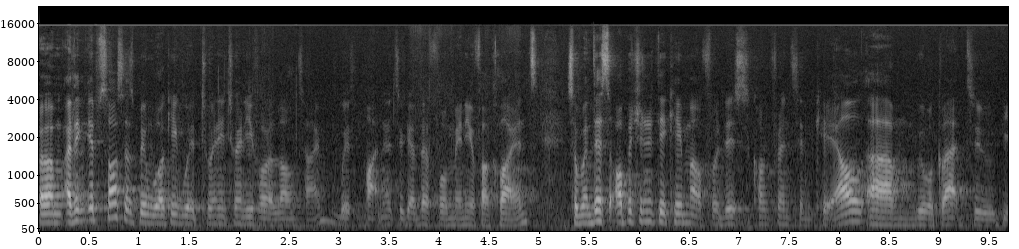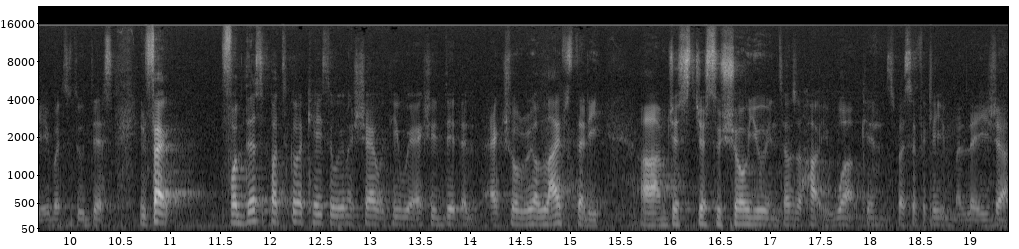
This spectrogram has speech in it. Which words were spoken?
um, I think Ipsos has been working with 2020 for a long time. We've partnered together for many of our clients. So when this opportunity came out for this conference in KL, um, we were glad to be able to do this. In fact, for this particular case that we're going to share with you, we actually did an actual real life study um, just, just to show you in terms of how it worked, and specifically in Malaysia.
